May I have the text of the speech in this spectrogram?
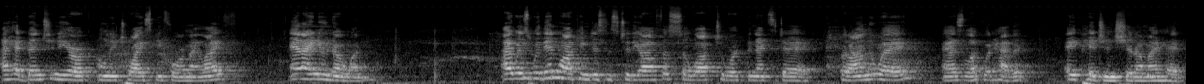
I had been to New York only twice before in my life, and I knew no one. I was within walking distance to the office, so walked to work the next day. But on the way, as luck would have it, a pigeon shit on my head.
